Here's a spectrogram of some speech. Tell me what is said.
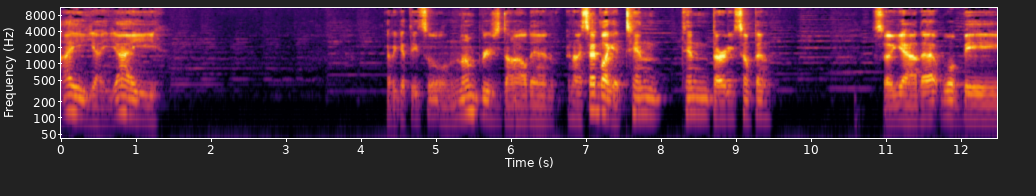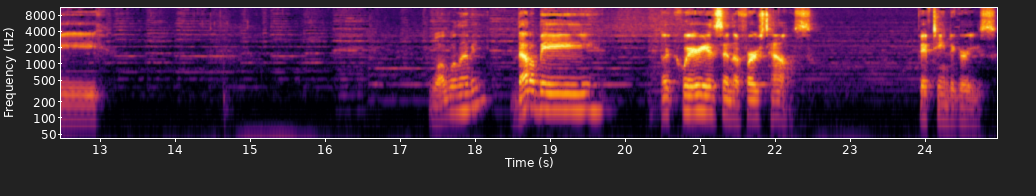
Ay, ay, ay. Gotta get these little numbers dialed in. And I said like at 10, 10 30 something. So yeah, that will be. What will that be? That'll be Aquarius in the first house. 15 degrees.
